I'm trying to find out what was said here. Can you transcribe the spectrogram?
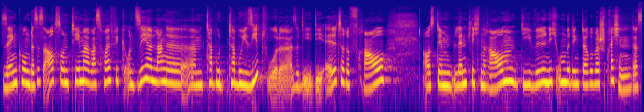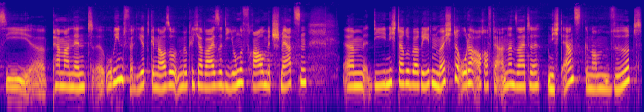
Senkung, das ist auch so ein Thema, was häufig und sehr lange ähm, tabu, tabuisiert wurde. Also die, die ältere Frau aus dem ländlichen Raum, die will nicht unbedingt darüber sprechen, dass sie äh, permanent äh, Urin verliert. Genauso möglicherweise die junge Frau mit Schmerzen, ähm, die nicht darüber reden möchte oder auch auf der anderen Seite nicht ernst genommen wird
